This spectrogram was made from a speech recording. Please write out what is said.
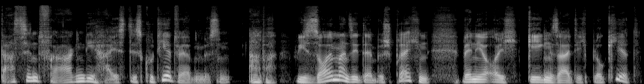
das sind Fragen, die heiß diskutiert werden müssen. Aber wie soll man sie denn besprechen, wenn ihr euch gegenseitig blockiert?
